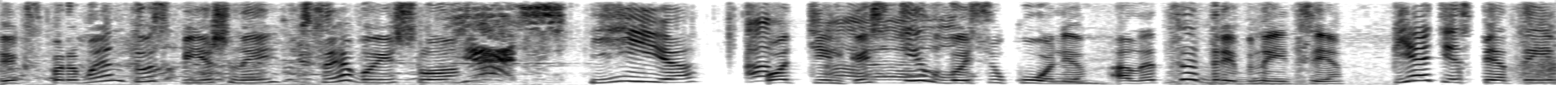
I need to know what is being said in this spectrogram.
Експеримент успішний. Все вийшло. Є. От тільки стіл весь у колі, але це дрібниці. П'ять із п'яти.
